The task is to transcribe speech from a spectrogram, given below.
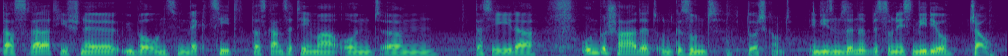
das relativ schnell über uns hinwegzieht, das ganze Thema, und ähm, dass hier jeder unbeschadet und gesund durchkommt. In diesem Sinne, bis zum nächsten Video. Ciao.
